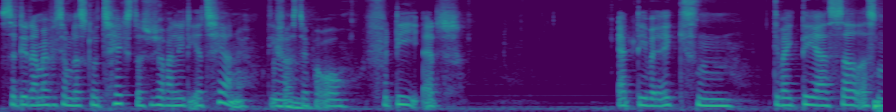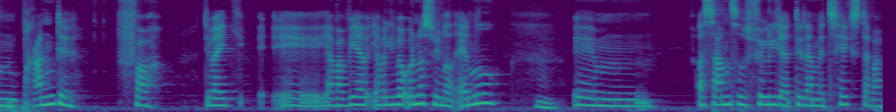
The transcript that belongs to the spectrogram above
Så det der med for eksempel at skrive tekster, synes jeg var lidt irriterende de mm. første par år. Fordi at, at det var ikke sådan, det var ikke det, jeg sad og sådan brændte for. Det var ikke, øh, jeg, var ved, jeg var lige ved at undersøge noget andet. Mm. Øhm, og samtidig følte jeg, at det der med tekst, der var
